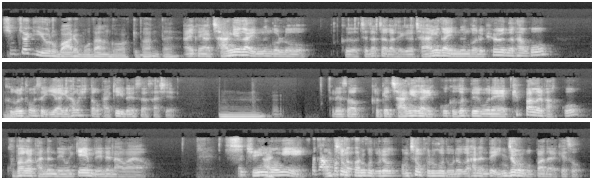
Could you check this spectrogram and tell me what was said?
심적 이유로 말을 못하는 것 같기도 한데. 아니 그냥 장애가 있는 걸로 그 제작자가 자기가 장애가 있는 거를 표현을 하고 그걸 통해서 이야기를 하고 싶다고 밝히기도 했어요 사실. 음, 그래서 그렇게 장애가 있고 그것 때문에 핍박을 받고 구박을 받는 내용이 게임 내내 나와요. 시- 주인공이 아, 초장부터- 엄청 구르고 노력 엄청 구르고 노력을 하는데 인정을 못 받아요 계속.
